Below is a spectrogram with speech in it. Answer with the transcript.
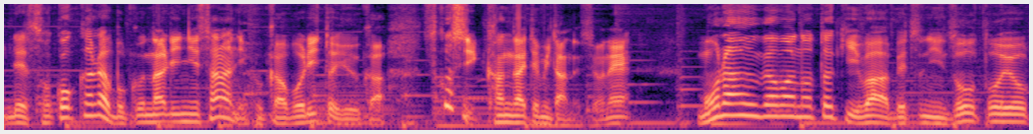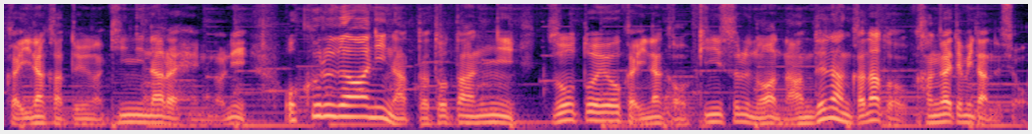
で、そこから僕なりにさらに深掘りというか、少し考えてみたんですよね。もらう側の時は別に贈答用か否かというのは気にならへんのに、送る側になった途端に贈答用か否かを気にするのはなんでなんかなと考えてみたんですよ。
